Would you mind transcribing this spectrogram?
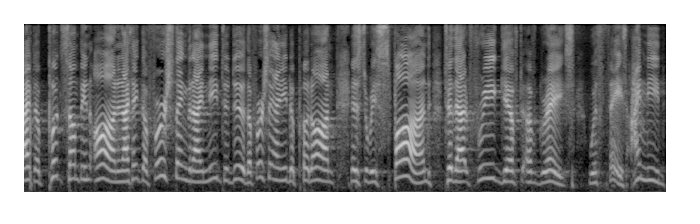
I have to put something on. And I think the first thing that I need to do, the first thing I need to put on is to respond to that free gift of grace with faith. I need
